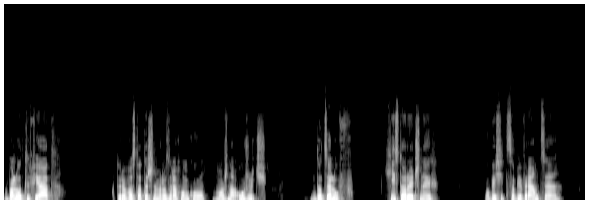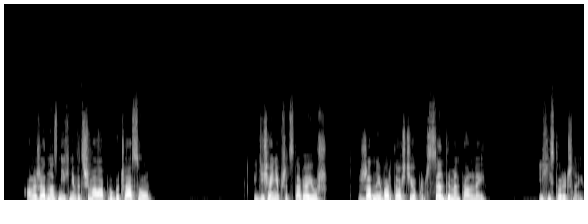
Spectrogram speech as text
waluty fiat, które w ostatecznym rozrachunku można użyć do celów historycznych, powiesić sobie w ramce, ale żadna z nich nie wytrzymała próby czasu i dzisiaj nie przedstawia już żadnej wartości oprócz sentymentalnej i historycznej.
